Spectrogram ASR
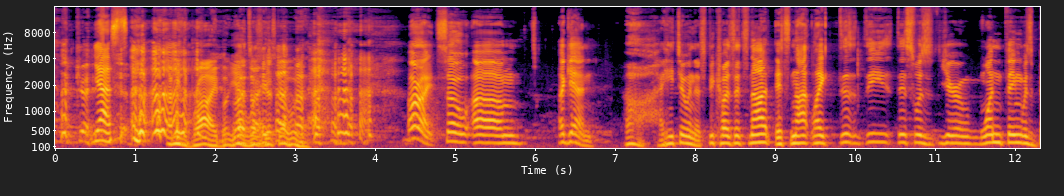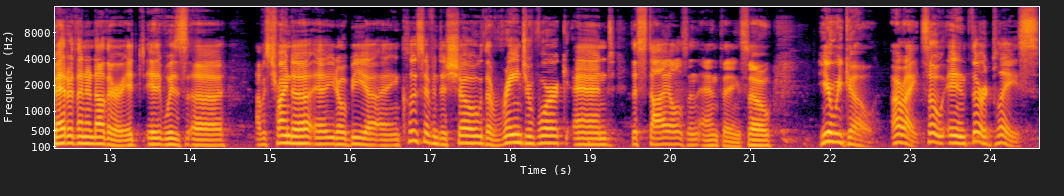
yes. I mean the bribe, but yeah, let's, go with it. all right. So, um, again, oh, I hate doing this because it's not it's not like this, this was your one thing was better than another. It it was uh, I was trying to, uh, you know, be uh, inclusive and to show the range of work and the styles and, and things. So here we go. All right. So in third place,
